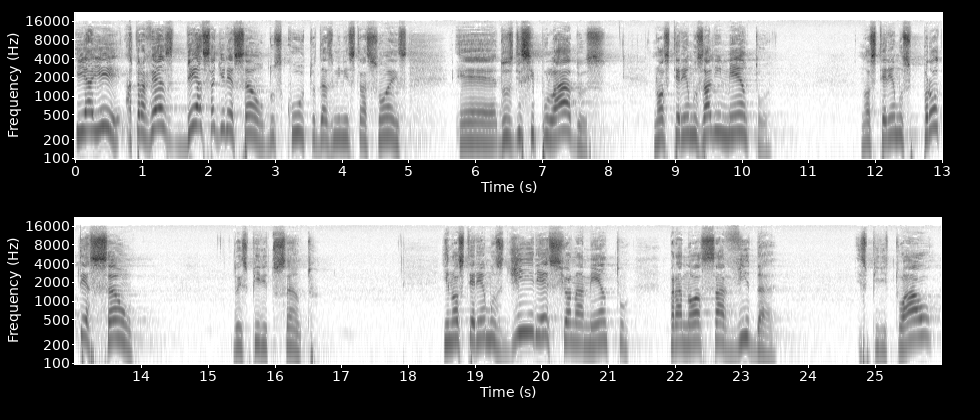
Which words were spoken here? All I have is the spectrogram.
E aí, através dessa direção, dos cultos, das ministrações, é, dos discipulados, nós teremos alimento, nós teremos proteção do Espírito Santo, e nós teremos direcionamento para a nossa vida espiritual,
